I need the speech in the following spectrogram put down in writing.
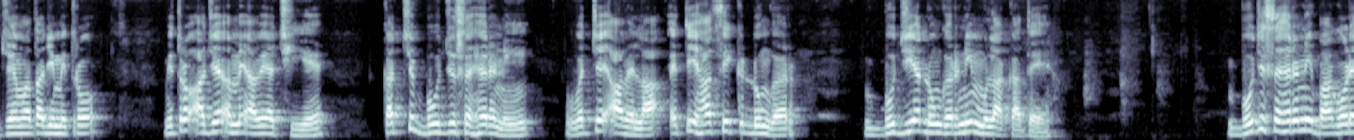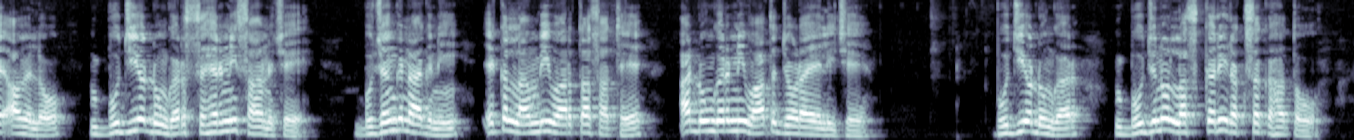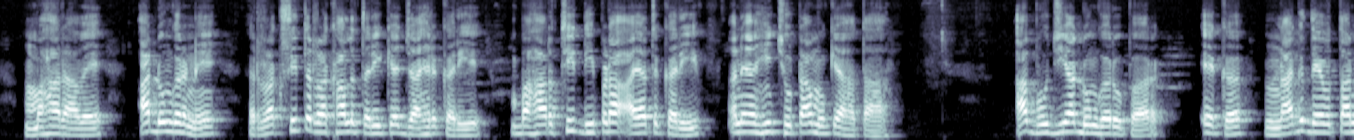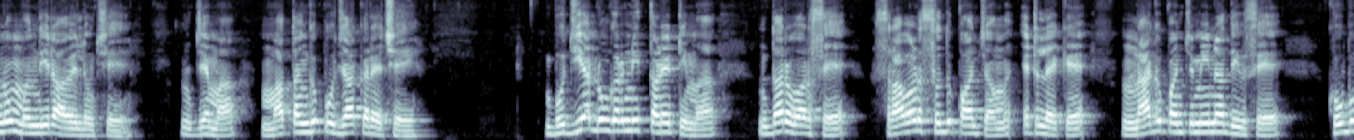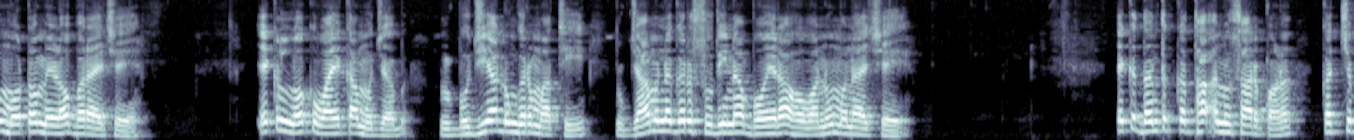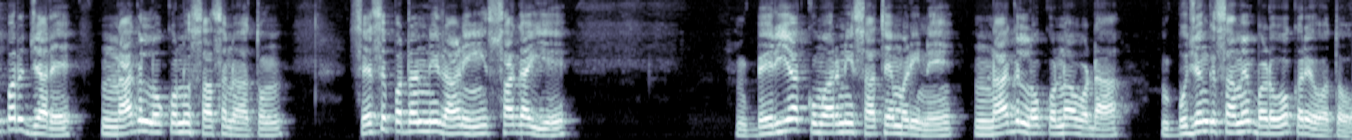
જય માતાજી મિત્રો. મિત્રો, આજે અમે આવ્યા છીએ કચ્છ ભુજ શહેરની વચ્ચે આવેલા ઐતિહાસિક ડુંગર ભુજિયા ડુંગરની મુલાકાતે. ભુજ શહેરની ભાગોળે આવેલો ભુજિયો ડુંગર શહેરની શાન છે. ભુજંગ નાગની એક લાંબી વાર્તા સાથે આ ડુંગરની વાત જોડાયેલી છે. ભુજિયો ડુંગર ભુજનો લશ્કરી રક્ષક હતો. મહારાવે આ ડુંગરને રક્ષિત રખાલ તરીકે જાહેર કરી, બહારથી દીપડા આયાત કરી અને અહીં છૂટા મૂક્યા હતા. આ ભુજિયા ડુંગર ઉપર એક નાગદેવતાનું મંદિર આવેલું છે, જેમાં માતંગ પૂજા કરે છે. ભુજિયા ડુંગરની તળેટીમાં દર વર્ષે શ્રાવણ સુદ પાંચમ એટલે કે નાગપંચમીના દિવસે ખૂબ મોટો મેળો ભરાય છે. એક લોકવાયકા મુજબ ભુજિયા ડુંગરમાંથી જામનગર સુધીના ભોંયરા હોવાનું મનાય છે. એક દંતકથા અનુસાર પણ કચ્છ પર જ્યારે નાગ લોકોનું શાસન હતું શેષપટનની રાણી સાગાઈએ બેરિયા કુમારની સાથે મળીને નાગ લોકોના વડા ભુજંગ સામે બળવો કર્યો હતો.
